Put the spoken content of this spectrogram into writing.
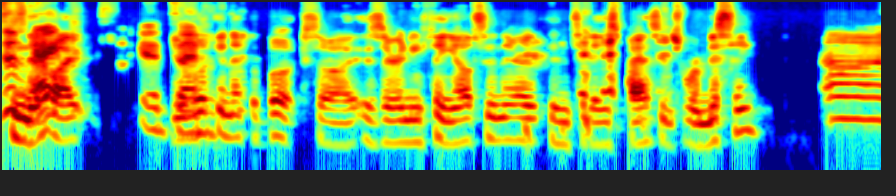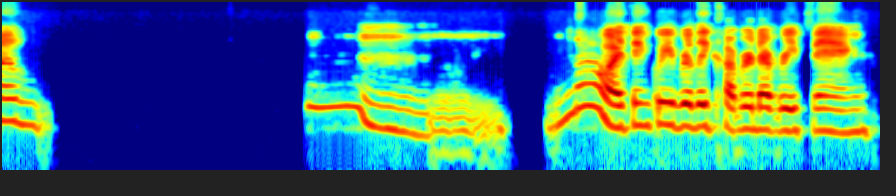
just no, great. I, you're looking at the book so uh, is there anything else in there in today's passage we're missing? Um Hmm. No, I think we really covered everything.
